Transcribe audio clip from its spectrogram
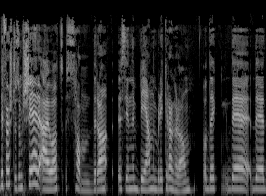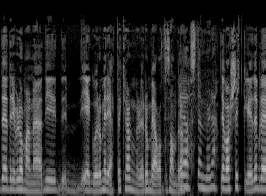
Det første som skjer, er jo at Sandra sine ben blir krangla om. Og det, det, det, det driver dommerne de, de, Egor og Merete krangler om bena til Sandra. Ja, stemmer det. Det var skikkelig Det ble,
